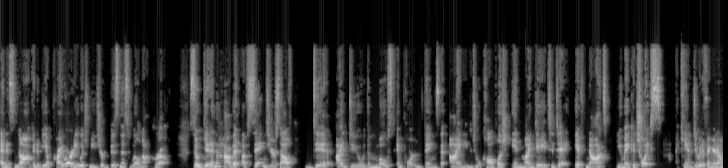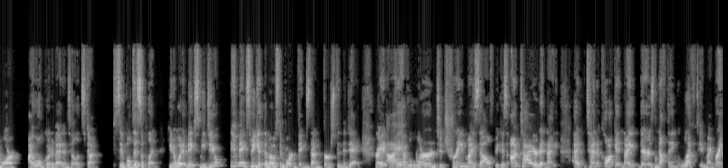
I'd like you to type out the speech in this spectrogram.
And it's not going to be a priority, which means your business will not grow. So get in the habit of saying to yourself, did I do the most important things that I needed to accomplish in my day to day? If not, you make a choice. I can't do it a fingernail more. I won't go to bed until it's done simple discipline. You know what it makes me do? It makes me get the most important things done first in the day, right? I have learned to train myself because I'm tired at night. At 10 o'clock at night, there is nothing left in my brain.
